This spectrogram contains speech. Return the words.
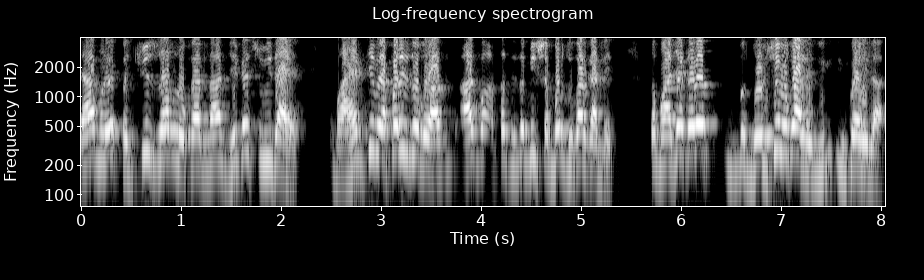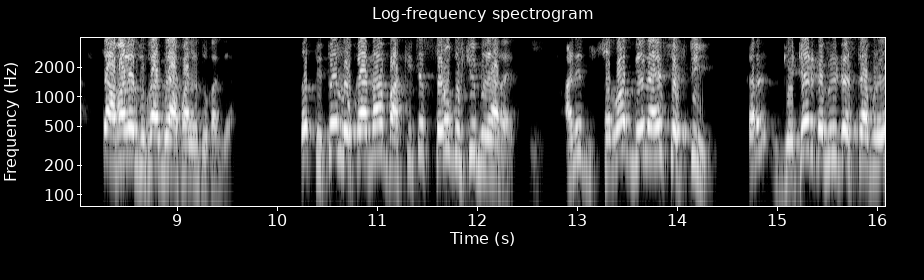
त्यामुळे पंचवीस हजार लोकांना जे काही सुविधा आहेत बाहेरचे व्यापारीच लोक आज आज आता तिथं मी शंभर दुकान काढलेत. तर माझ्याकडे दोनशे लोक आले इन्क्वायरीला की आम्हाला दुकान द्या आम्हाला दुकान द्या. तर तिथं लोकांना बाकीच्या सर्व गोष्टी मिळणार आहेत. आणि सर्वात मेन आहे सेफ्टी कारण गेटेड कम्युनिटी असल्यामुळे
